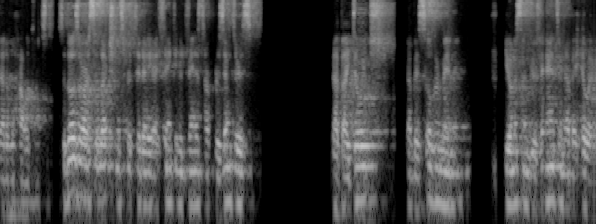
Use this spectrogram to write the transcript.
that of the Holocaust. So those are our selections for today. I thank in advance our presenters, Rabbi Deutsch, Rabbi Silverman, Jonas and Gavant, and Rabbi Hiller.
